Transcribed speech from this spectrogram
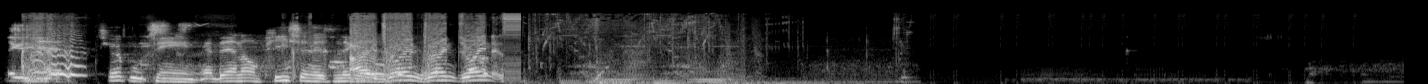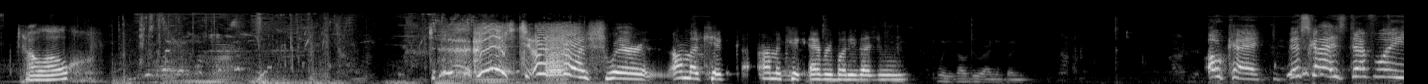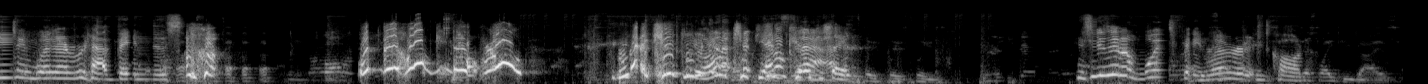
Nigga, triple team, and then I'm piecing this nigga. Alright, join, join, join. Hello? Oh, I swear, I'm gonna kick, I'm gonna kick everybody that joins. Please, I'll do anything. Okay, this guy is definitely using whatever that vein is. What the hell? No, bro! I'm gonna kick you. I'm gonna kick you. I don't care what you say. Please, please, please. He's using a voice vein, whatever it's called. Just like you guys.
